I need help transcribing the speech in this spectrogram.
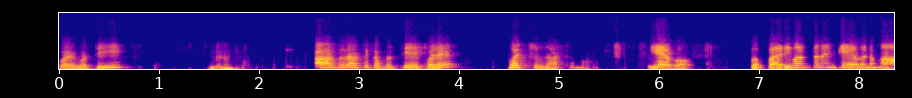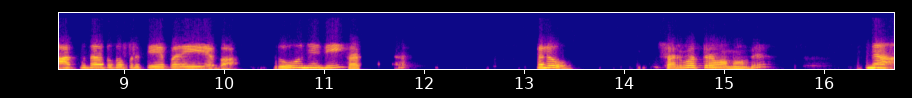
भवति। आर्धधातुकप्रत्यये परे वच् धातु एव परिवर्तनं केवलम् आर्धधातुकप्रत्यये परे एव ऋनिधि खलु? सर्वत्र वा महोदय? न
